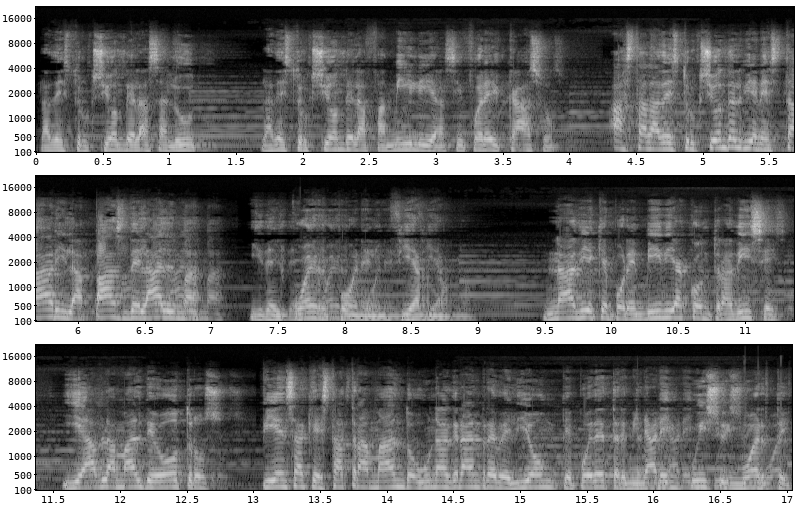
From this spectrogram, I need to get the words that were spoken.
la destrucción de la salud, la destrucción de la familia, si fuera el caso, hasta la destrucción del bienestar y la paz del alma y del cuerpo en el infierno. Nadie que por envidia contradice y habla mal de otros piensa que está tramando una gran rebelión que puede terminar en juicio y muerte.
